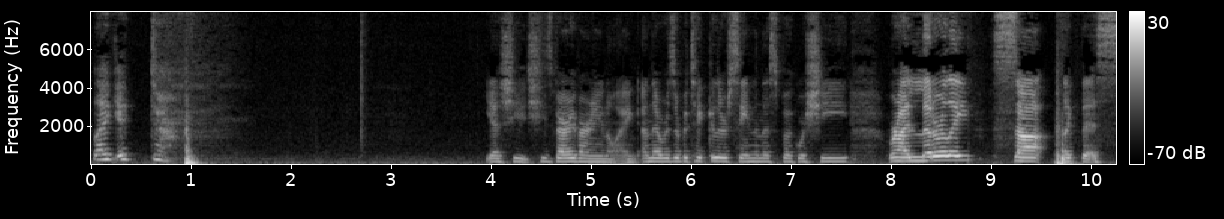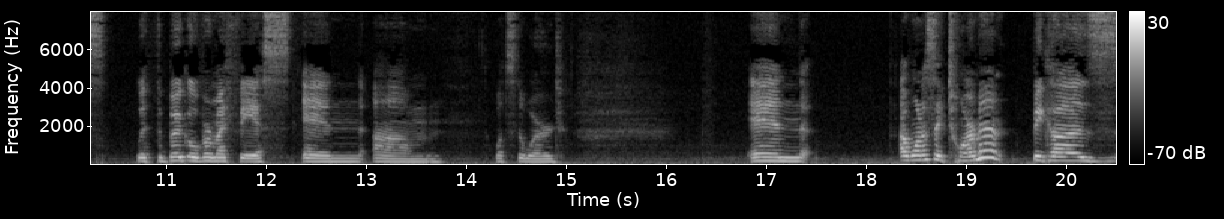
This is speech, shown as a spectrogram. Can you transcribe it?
Like it. Yeah, she she's very very annoying. And there was a particular scene in this book where she, where I literally sat like this with the book over my face in um, what's the word? In I want to say torment because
